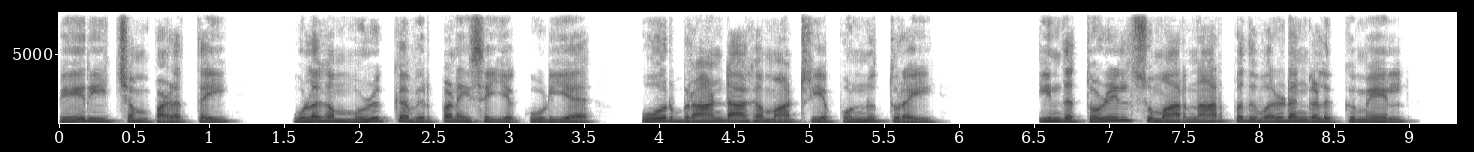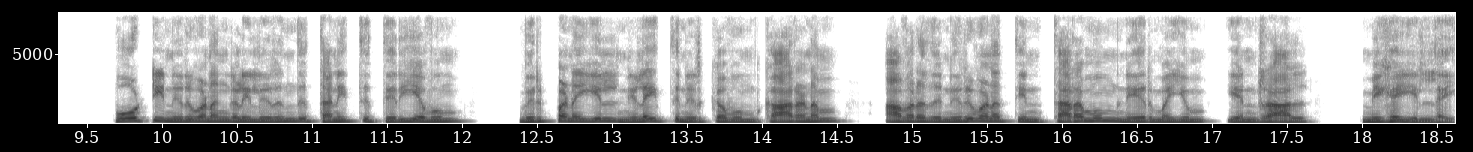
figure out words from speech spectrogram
பேரீச்சம் பழத்தை உலகம் முழுக்க விற்பனை செய்யக்கூடிய ஓர் பிராண்டாக மாற்றிய பொன்னுத்துறை இந்த தொழில் சுமார் நாற்பது வருடங்களுக்கு மேல் போட்டி நிறுவனங்களிலிருந்து தனித்து தெரியவும் விற்பனையில் நிலைத்து நிற்கவும் காரணம் அவரது நிறுவனத்தின் தரமும் நேர்மையும் என்றால் மிக இல்லை.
